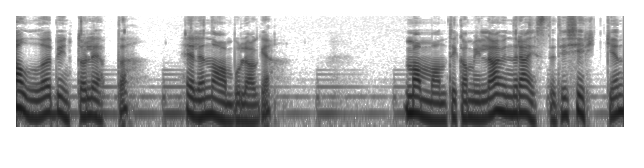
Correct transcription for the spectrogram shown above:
Alle begynte å lete, hele nabolaget. Mammaen til Camilla hun reiste til kirken,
